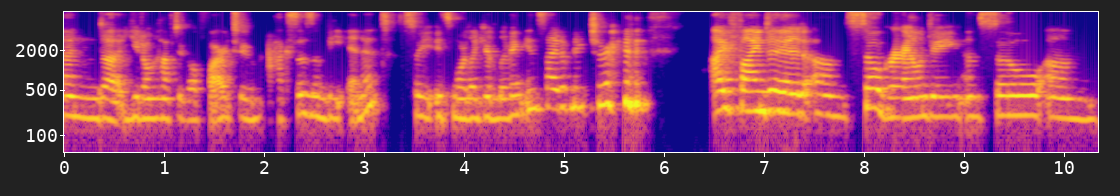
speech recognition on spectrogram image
and uh, you don't have to go far to access and be in it. So it's more like you're living inside of nature. I find it um, so grounding and so um,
